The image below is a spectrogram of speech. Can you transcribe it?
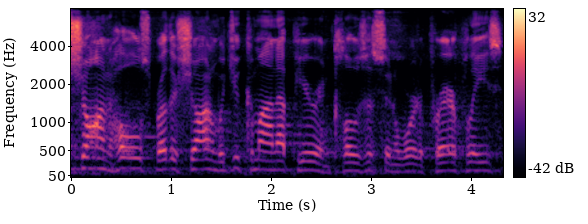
Sean Holes, Brother Sean, would you come on up here and close us in a word of prayer, please?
